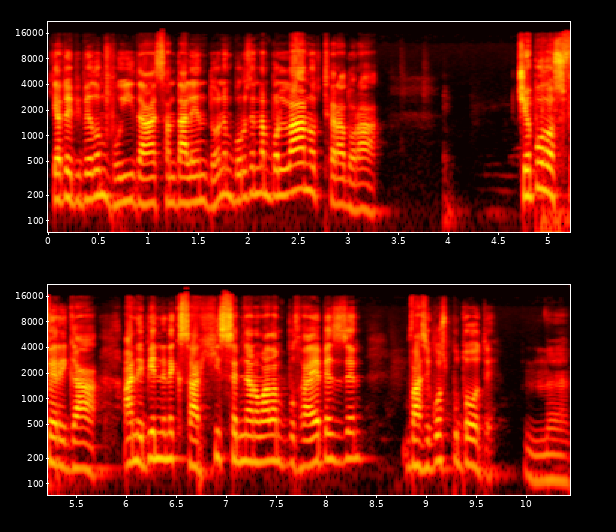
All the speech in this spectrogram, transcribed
για το επίπεδο που ήταν σαν ταλέντο ε, μπορούσε να είναι πολλά ανώτερα τώρα. Και ποδοσφαιρικά, αν πήγαινε εξ αρχής σε μια ομάδα που θα έπαιζε βασικός που τότε. Ναι.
